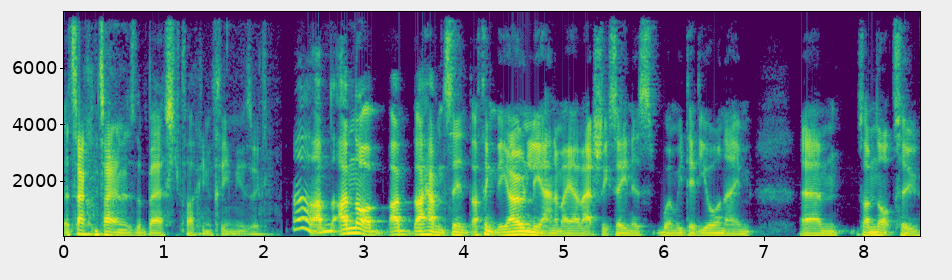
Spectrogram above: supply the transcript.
Attack on Titan is the best fucking theme music. Oh, I'm, I'm not. I, I haven't seen. I think the only anime I've actually seen is when we did Your Name. Um, so I'm not too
